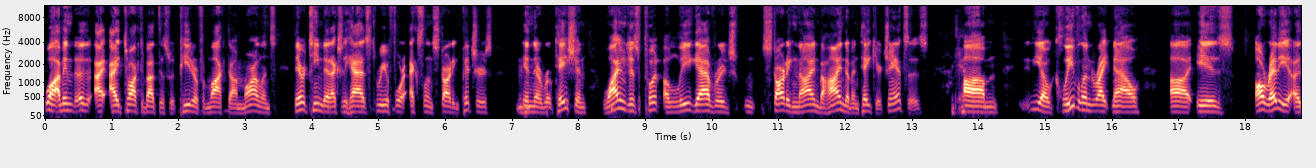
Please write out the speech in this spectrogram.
well, I mean, uh, I, I talked about this with Peter from Locked On Marlins. They're a team that actually has three or four excellent starting pitchers mm-hmm. in their rotation. Why don't you just put a league average starting nine behind them and take your chances? Yeah. Um, you know, Cleveland right now uh, is already a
